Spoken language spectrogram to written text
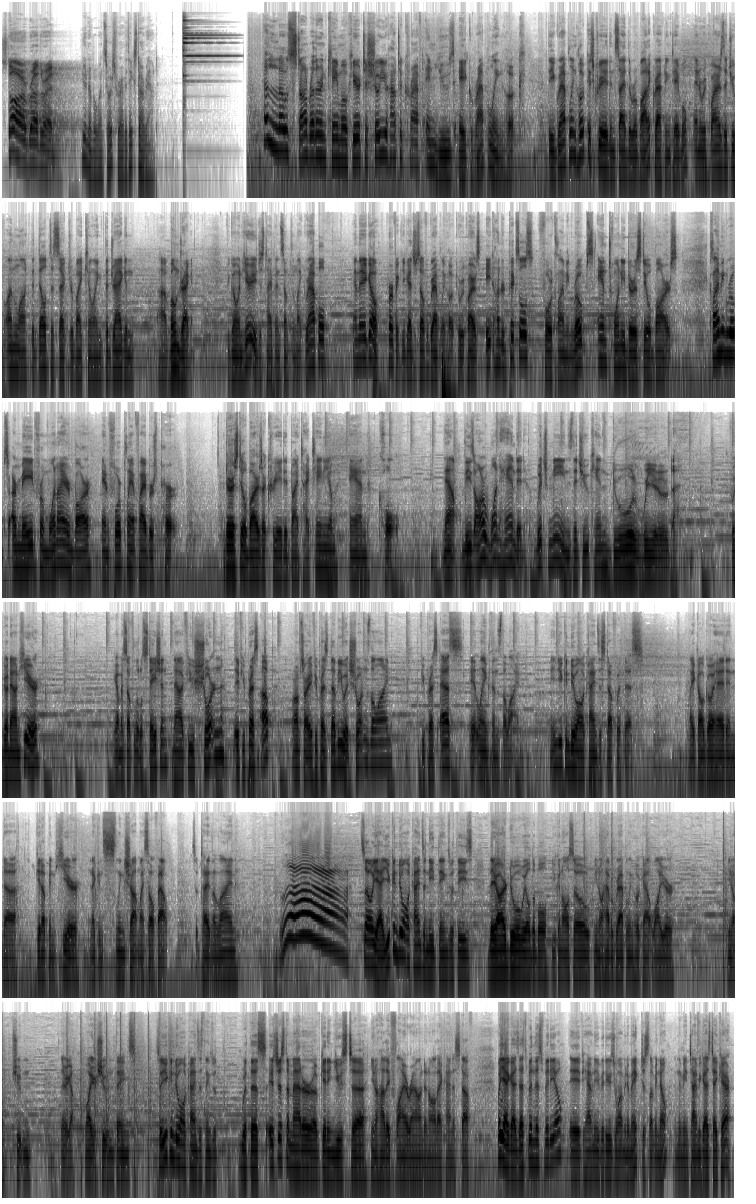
Star Brethren! Your number one source for everything Starbound. Hello Star Brethren, KMo here to show you how to craft and use a grappling hook. The grappling hook is created inside the robotic crafting table and it requires that you've unlocked the delta sector by killing the dragon, uh, bone dragon. If you go in here, you just type in something like grapple, and there you go. Perfect, you got yourself a grappling hook. It requires 800 pixels, 4 climbing ropes, and 20 Durasteel bars. Climbing ropes are made from 1 iron bar and 4 plant fibers per. Durasteel bars are created by titanium and coal. Now, these are one-handed, which means that you can dual wield. If we go down here, I got myself a little station. Now, if you shorten, if you press up, or I'm sorry, if you press W, it shortens the line. If you press S, it lengthens the line. And you can do all kinds of stuff with this. Like, I'll go ahead and uh, get up in here, and I can slingshot myself out. So tighten the line, Ah! So yeah, you can do all kinds of neat things with these. They are dual wieldable. You can also, you know, have a grappling hook out while you're, you know, shooting. There you go. While you're shooting things. So you can do all kinds of things with with this. It's just a matter of getting used to, you know, how they fly around and all that kind of stuff. But yeah, guys, that's been this video. If you have any videos you want me to make, just let me know. In the meantime, you guys take care.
